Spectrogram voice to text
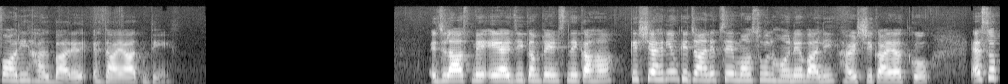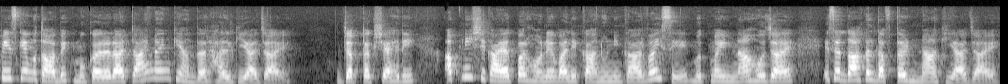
फौरी हल बारे हिदायत दी। इजलास में ए आई जी कंप्लेंट्स ने कहा कि शहरियों की जानब से मौसू होने वाली हर शिकायत को एस ओ पीज़ के मुताबिक मुकर टाइमलाइन के अंदर हल किया जाए। जब तक शहरी अपनी शिकायत पर होने वाली कानूनी कार्रवाई से मुतमिन ना हो जाए, इसे दाखिल दफ्तर ना किया जाए।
